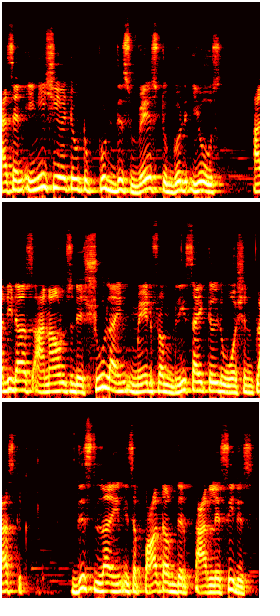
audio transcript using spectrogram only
As an initiative to put this waste to good use, Adidas announced a shoe line made from recycled ocean plastic. This line is a part of their Parley series.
